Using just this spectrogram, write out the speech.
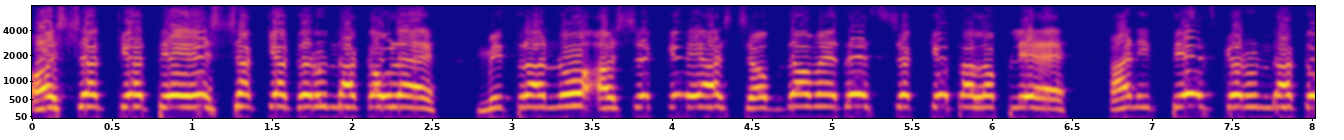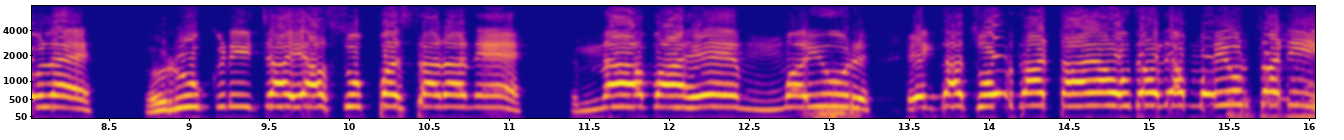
अशक्य ते शक्य करून दाखवलंय. मित्रांनो अशक्य या शब्दामध्ये शक्यता लपली आहे. आणि तेच करून दाखवलंय. रुकडीच्या या सुपरस्टाराने नाव आहे मयूर. एकदा जोरदार टाळ्या उदा द्या मयूरसाठी.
